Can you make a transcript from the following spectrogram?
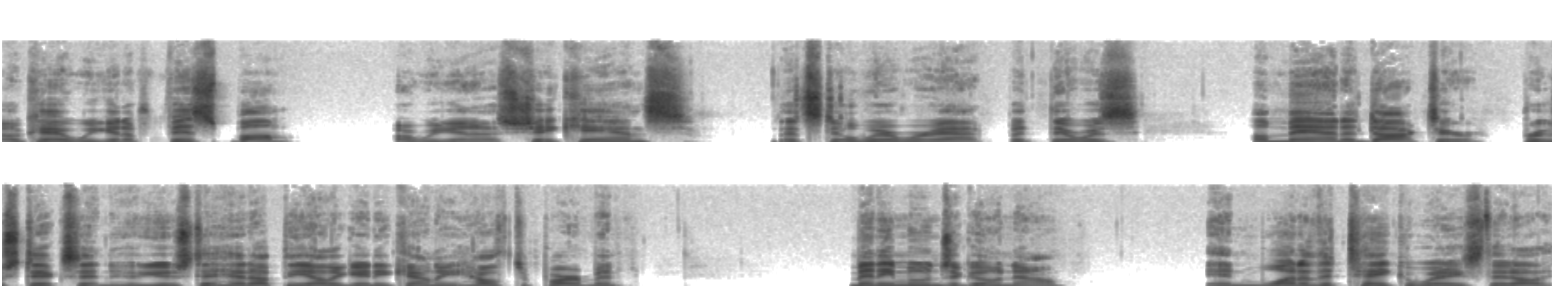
okay, are we going to fist bump? Are we going to shake hands? That's still where we're at. But there was a man, a doctor, Bruce Dixon, who used to head up the Allegheny County Health Department many moons ago now. And one of the takeaways that I'll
